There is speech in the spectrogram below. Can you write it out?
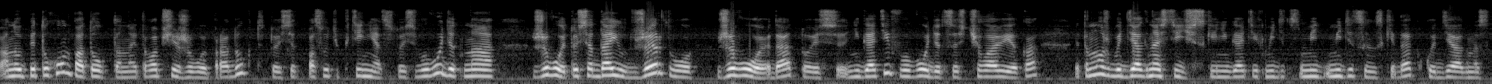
оно петухом потоптано, это вообще живой продукт, то есть это по сути птенец, то есть выводят на живой, то есть отдают в жертву живое, да, то есть негатив выводится с человека, это может быть диагностический негатив, медицинский, да, какой диагноз,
